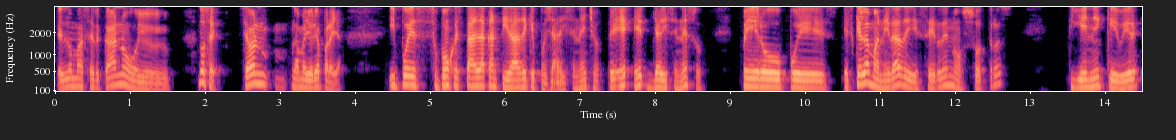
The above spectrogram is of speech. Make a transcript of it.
es lo más cercano, y, no sé, se van la mayoría para allá. Y pues supongo que está la cantidad de que pues ya dicen hecho, eh, eh, ya dicen eso. Pero pues es que la manera de ser de nosotros tiene que ver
